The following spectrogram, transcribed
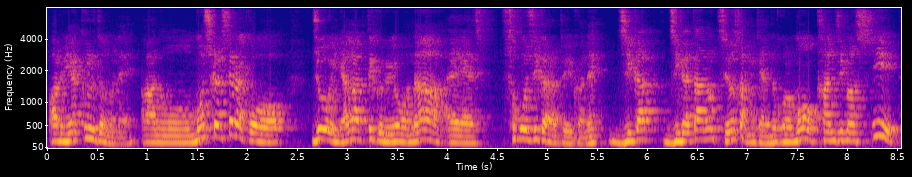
あの、ヤクルトのね、あのー、もしかしたらこう、上位に上がってくるような、えー、底力というかね、自が、自型の強さみたいなところも感じますし、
